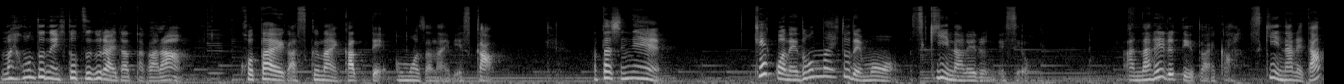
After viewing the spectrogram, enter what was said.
まあ本当ね一つぐらいだったから答えが少ないかって思うじゃないですか。私ね結構ねどんな人でも好きになれるんですよ。あなれるっていうとあれか。好きになれた？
